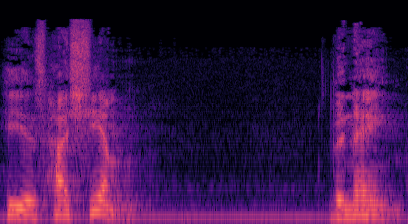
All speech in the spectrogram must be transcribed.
He is Hashem, the name.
